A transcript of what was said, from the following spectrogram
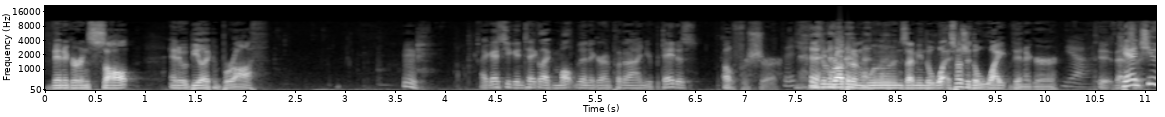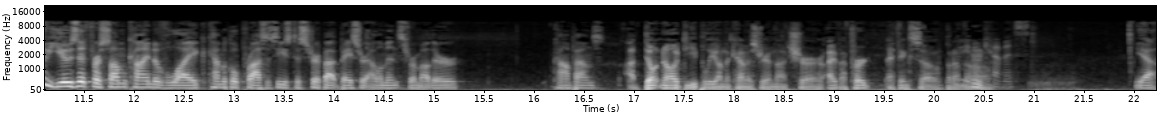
vinegar, and salt, and it would be like a broth. I guess you can take like malt vinegar and put it on your potatoes. Oh, for sure. You can rub it on wounds. I mean, the especially the white vinegar. Yeah. It- Can't a- you use it for some kind of like chemical processes to strip out baser elements from other compounds? I don't know deeply on the chemistry. I'm not sure. I've, I've heard. I think so, but I'm not. You're a chemist. Yeah.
